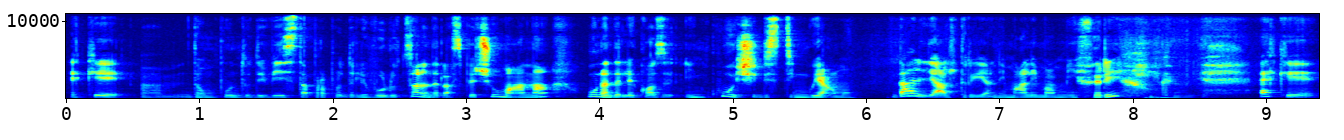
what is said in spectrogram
è che um, da un punto di vista proprio dell'evoluzione della specie umana, una delle cose in cui ci distinguiamo dagli altri animali mammiferi okay, è che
